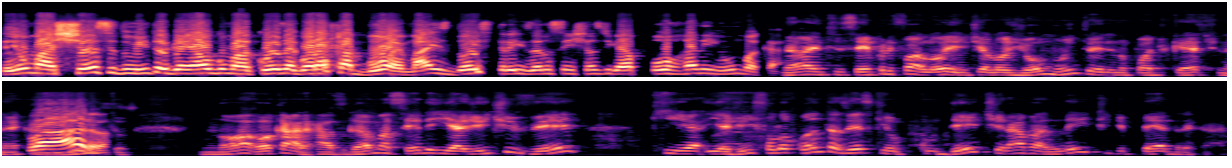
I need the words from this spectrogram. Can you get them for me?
tem uma chance do Inter ganhar alguma coisa, agora acabou, é mais dois, três anos sem chance de ganhar porra nenhuma, cara. Não, a gente sempre falou, a gente elogiou muito ele no podcast, né? cara? Claro. Muito. No, ó, cara, rasgamos a seda e a gente vê que. E a gente falou quantas vezes que o Kudê tirava leite de pedra, cara.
